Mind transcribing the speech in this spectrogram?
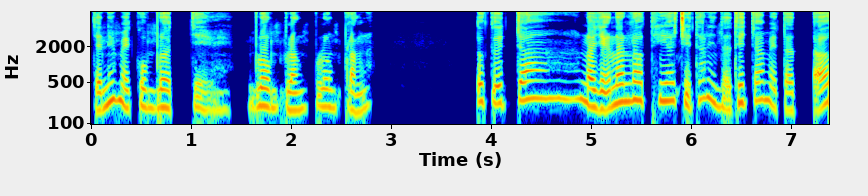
Chế nếu mày cùng lượt chế blom plăng blom plăng tôi cứ cha là những lần lo thiệt chỉ thấy là thiết cha mày thật tớ.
